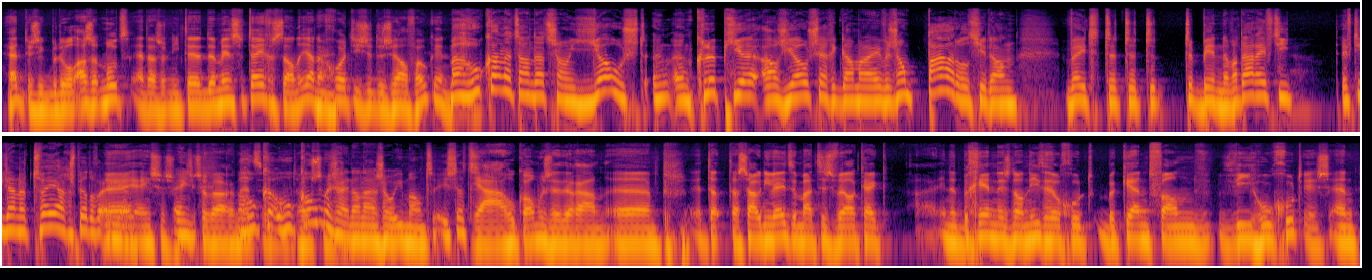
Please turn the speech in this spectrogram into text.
Hè, dus ik bedoel, als het moet, en dat is ook niet de, de minste tegenstander... ja, dan gooit hij ze er zelf ook in. Maar hoe kan het dan dat zo'n Joost, een, een clubje als Joost, zeg ik dan maar even, zo'n pareltje dan weet te, te, te, te binden? Want daar heeft hij, heeft hij daar nou twee jaar gespeeld of één nee, jaar? één seizoen. Eén- Ze waren Maar net, hoe, eh, hoe komen zij dan aan zo iemand? Is dat... Ja, hoe komen ze eraan? Eh, pff, dat, dat zou ik niet weten, maar het is wel... Kijk, in het begin is nog niet heel goed bekend van wie hoe goed is. En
